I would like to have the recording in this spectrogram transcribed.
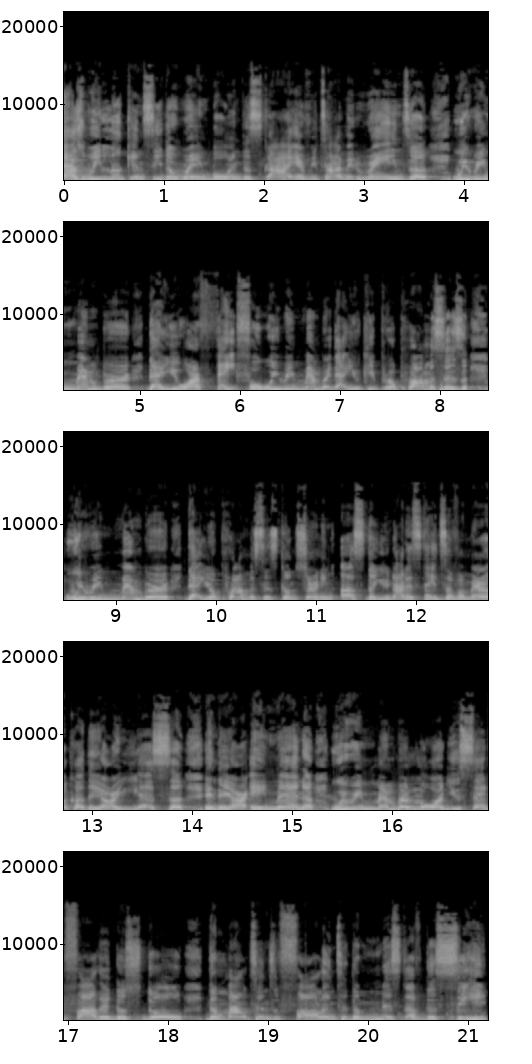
as we look and see the rainbow in the sky every time it rains, uh, we remember that you are faithful. We remember that you keep your promises. We remember that your promises concerning us, the United States of America, they are yes uh, and they are amen. We remember, Lord, you said, Father, the, though the mountains fall into the midst of the sea,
